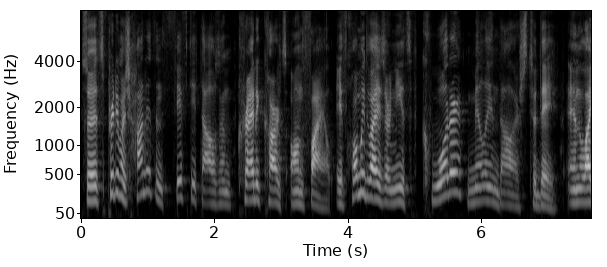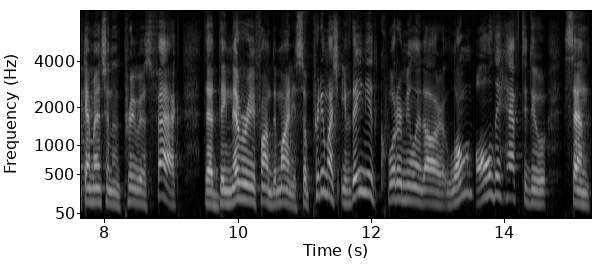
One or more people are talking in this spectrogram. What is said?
So it's pretty much 150,000 credit cards on file. If Home Advisor needs quarter million dollars today, and like I mentioned in previous fact, that they never refund the money. So pretty much if they need quarter million dollar loan, all they have to do send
